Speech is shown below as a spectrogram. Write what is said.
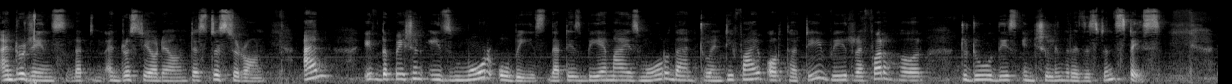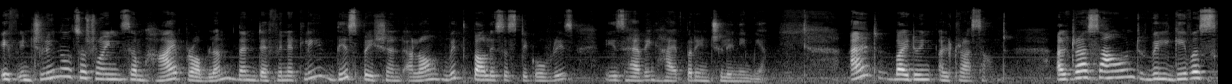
androgens that androstenedione testosterone. And if the patient is more obese that is bmi is more than 25 or 30 we refer her to do this insulin resistance test. If insulin also showing some high problem then definitely this patient along with polycystic ovaries is having hyperinsulinemia. And by doing ultrasound. Ultrasound will give us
